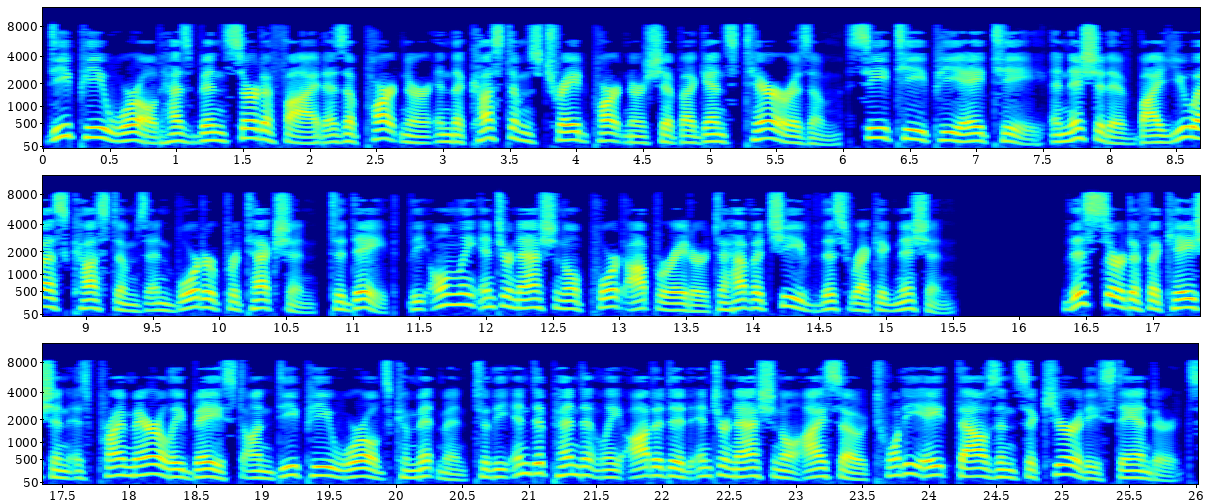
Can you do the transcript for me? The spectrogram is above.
DP World has been certified as a partner in the Customs Trade Partnership Against Terrorism initiative by US Customs and Border Protection, to date, the only international port operator to have achieved this recognition. This certification is primarily based on DP World's commitment to the independently audited international ISO 28000 security standards.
